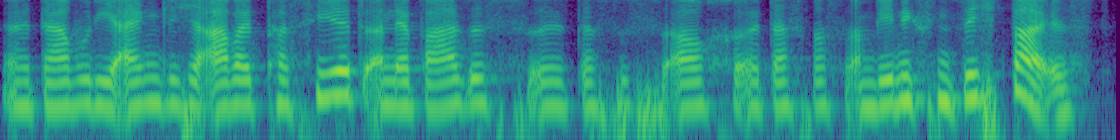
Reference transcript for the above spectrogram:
äh, da, wo die eigentliche Arbeit passiert, an der Basis, das ist auch das, was am wenigsten sichtbar ist.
